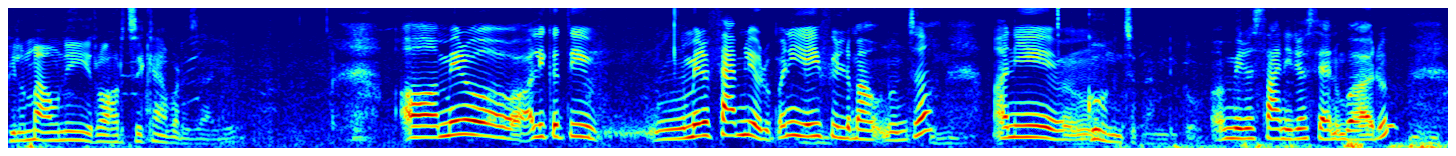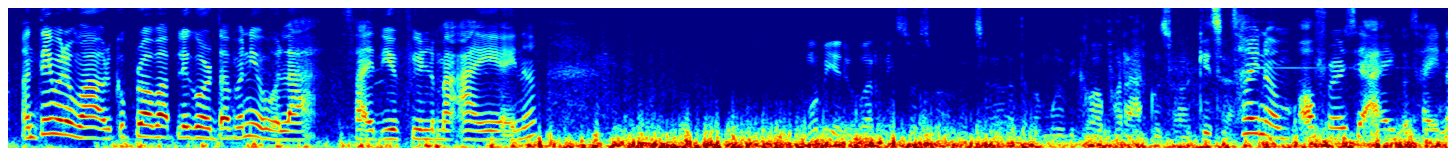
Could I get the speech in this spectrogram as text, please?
फिल्ममा आउने रहर चाहिँ कहाँबाट जाग्यो मेरो अलिकति मेरो फ्यामिलीहरू पनि यही फिल्डमा हुनुहुन्छ। अनि को हुनुहुन्छ फ्यामिलीको अँ, मेरो सानी र सानो बुवाहरू अनि त्यही भएर उहाँहरूको प्रभावले गर्दा पनि होला सायद यो फिल्डमा आएँ होइन। मुभीहरू गर्ने सोचमा हुनुहुन्छ अथवा मुभीको अफर आएको छ के छ? छैन अफर चाहिँ आएको छैन।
